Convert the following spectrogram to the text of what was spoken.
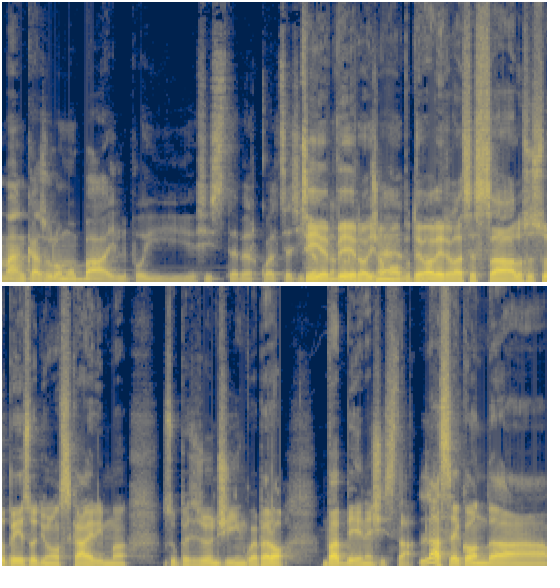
manca solo mobile, poi esiste per qualsiasi Sì, è vero, diciamo, poteva avere la stessa- lo stesso peso di uno Skyrim su PlayStation 5, però va bene, ci sta. La seconda,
